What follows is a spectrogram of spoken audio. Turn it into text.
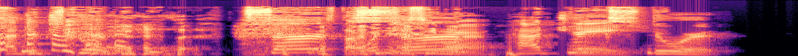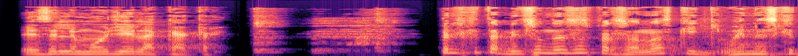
Patrick Stewart. Sir, Está buenísima. Patrick Stewart es el emoji de la caca. Pero es que también son de esas personas que, bueno, es que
